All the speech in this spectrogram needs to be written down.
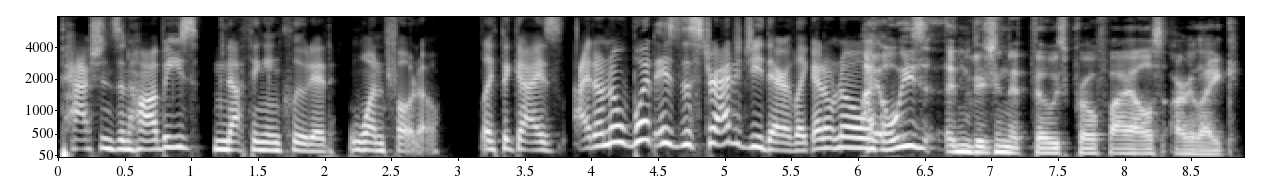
passions and hobbies, nothing included, one photo. Like the guys, I don't know what is the strategy there. Like, I don't know. I always envision that those profiles are like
